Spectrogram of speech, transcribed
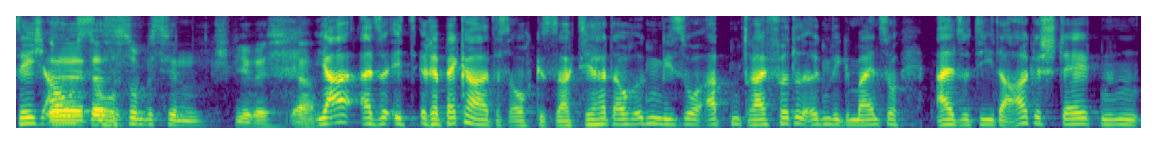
Sehe ich auch äh, so. Das ist so ein bisschen schwierig, ja. Ja, also Rebecca hat es auch gesagt. Sie hat auch irgendwie so ab einem Dreiviertel irgendwie gemeint, so, also die dargestellten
